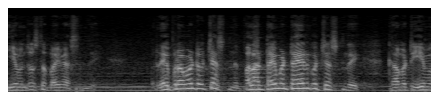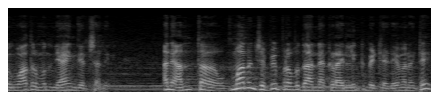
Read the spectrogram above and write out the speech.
ఈమెను చూస్తే భయం వేస్తుంది. రేపు రమ్మంటే వచ్చేస్తుంది. పలానా టైం అంటే టయానికి వచ్చేస్తుంది. కాబట్టి ఈమెకు మాత్రం ముందు న్యాయం తీర్చాలి. అని అంత ఉపమానం చెప్పి ప్రభు దాన్ని అక్కడ ఆయన లింక్ పెట్టాడు. ఏమనంటే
